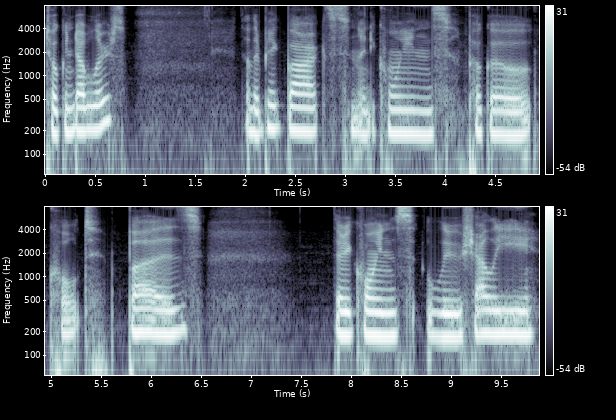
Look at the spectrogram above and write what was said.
token doublers. Another big box, 90 coins, Poco, Colt, Buzz, 30 coins, Lou, Shelly,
